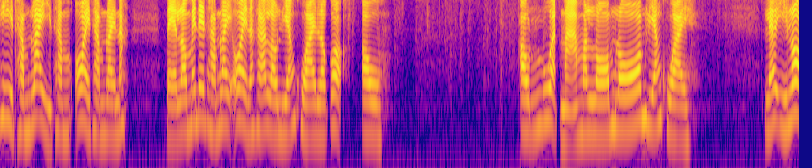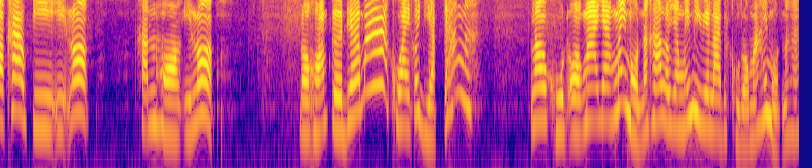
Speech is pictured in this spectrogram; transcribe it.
ที่ทำไร่ทำอ้อยทำอะไรนะ แต่เราไม่ได้ทำไร่อ้อยนะคะ เราเลี้ยงควายเราก็เอาเอา เอาลวดหนามมาล้อมล้อมเลี้ยงควาย แล้วอีลอกข้าวกีอีลอก คันหอกอีลอกดอกหอมเกิดเยอะมาก ควายก็เหยียบจังนะเราขูดออกมายังไม่หมดนะคะ เรายังไม่มีเวลาไปขูดออกมาให้หมดนะคะ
